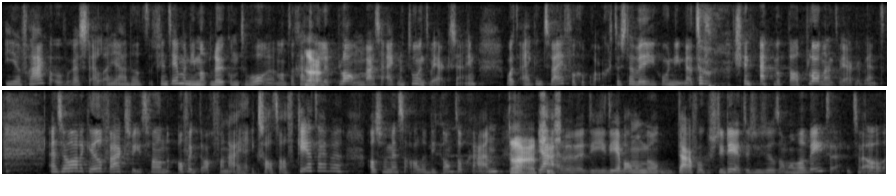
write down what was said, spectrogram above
hier vragen over ga stellen, ja, dat vindt helemaal niemand leuk om te horen. Want dan gaat ja. het hele plan waar ze eigenlijk naartoe aan het werken zijn, wordt eigenlijk in twijfel gebracht. Dus daar wil je gewoon niet naartoe als je naar een bepaald plan aan het werken bent. En zo had ik heel vaak zoiets van, of ik dacht van, nou ja, ik zal het wel verkeerd hebben als we met z'n allen die kant op gaan. Ja, precies. Ja, die, die hebben allemaal daarvoor gestudeerd, dus je zult het allemaal wel weten. Terwijl,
